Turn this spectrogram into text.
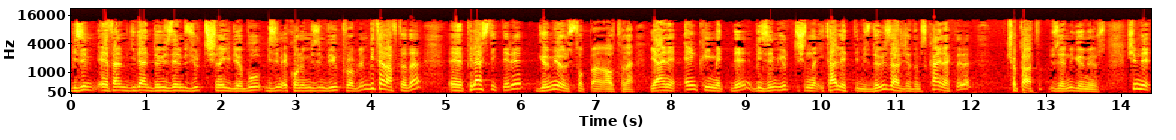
Bizim efendim giden dövizlerimiz yurt dışına gidiyor. Bu bizim ekonomimizin büyük problemi. Bir tarafta da e, plastikleri gömüyoruz toprağın altına. Yani en kıymetli bizim yurt dışından ithal ettiğimiz döviz harcadığımız kaynakları çöpe atıp üzerini gömüyoruz. Şimdi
